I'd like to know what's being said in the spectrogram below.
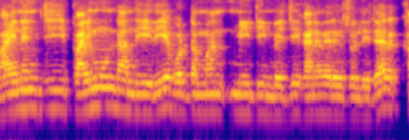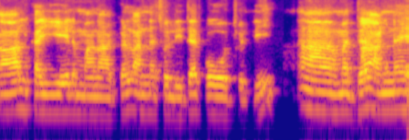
பதினஞ்சு பதிமூன்றாம் தேதியே பொட்டம்மான் மீட்டிங் வச்சு கணவருக்கு சொல்லிட்டார். கால் கையேழுமானாக்கள் அண்ணன் சொல்லிட்டார் போக சொல்லி. மற்ற அண்ணன்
